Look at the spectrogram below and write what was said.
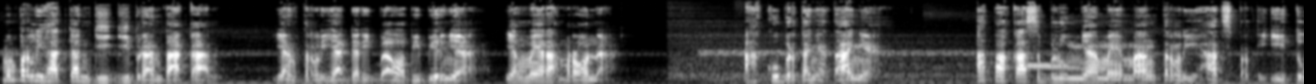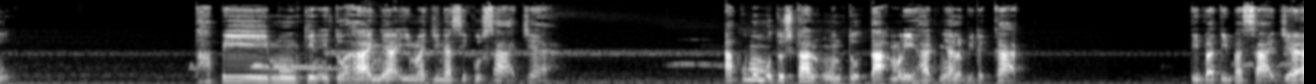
memperlihatkan gigi berantakan yang terlihat dari bawah bibirnya yang merah merona. Aku bertanya-tanya, apakah sebelumnya memang terlihat seperti itu? Tapi mungkin itu hanya imajinasiku saja. Aku memutuskan untuk tak melihatnya lebih dekat. Tiba-tiba saja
